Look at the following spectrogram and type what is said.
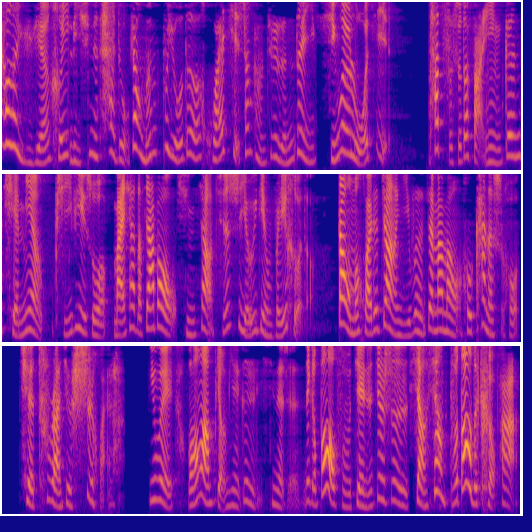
飘的语言和理性的态度，让我们不由得怀起伤感这个人的一行为逻辑。他此时的反应跟前面皮皮所埋下的家暴形象其实是有一点违和的。当我们怀着这样的疑问再慢慢往后看的时候，却突然就释怀了，因为往往表面更理性的人，那个报复简直就是想象不到的可怕。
